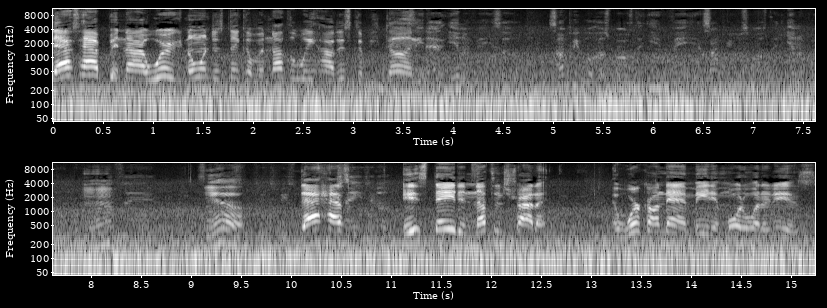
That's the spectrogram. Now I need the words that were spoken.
Yeah. That's happened now at work. No one just think of another way how this could be done. See, that's innovate. So some people are supposed to invent, and some people are supposed to innovate. You know what I'm saying? Mm-hmm. Yeah. people That has it it stayed and nothing's tried to work on that and made it more than what it is.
